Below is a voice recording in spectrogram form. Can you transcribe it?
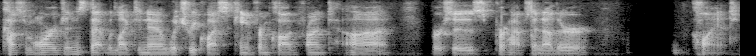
custom origins that would like to know which request came from CloudFront uh, versus perhaps another client.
